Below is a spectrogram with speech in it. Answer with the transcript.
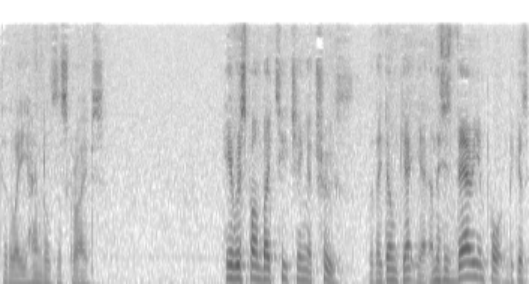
to the way he handles the scribes. He'll respond by teaching a truth that they don't get yet. And this is very important because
